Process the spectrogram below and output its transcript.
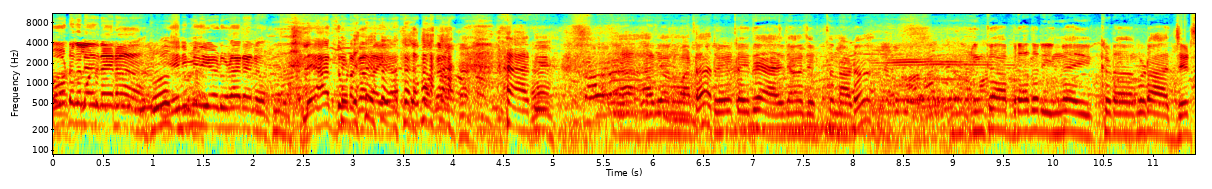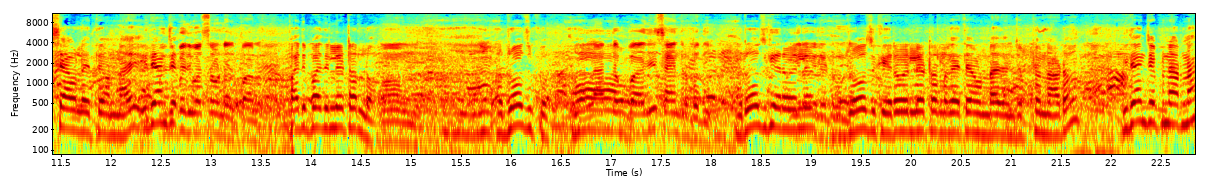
ఓటకు లేదు నాయన. ఎనిమిది ఏడు నేను. లేదు అది అదే అనమాట రేట్ అయితే ఆ విధంగా చెప్తున్నాడు. ఇంకా బ్రదర్ ఇంకా ఇక్కడ కూడా జెర్సీ ఆవులు అయితే ఉన్నాయి. ఇది అని పది వస్తూ ఉండదు పాలు. పది పది లీటర్లు? రోజుకు? ఆ, లేకపోతే పది సాయంత్రం పది. రోజుకి ఇరవై లీటర్ రోజుకి ఇరవై లీటర్లుగా అయితే ఉండదని చెప్తున్నాడు. ఇదేం చెప్పినారనా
